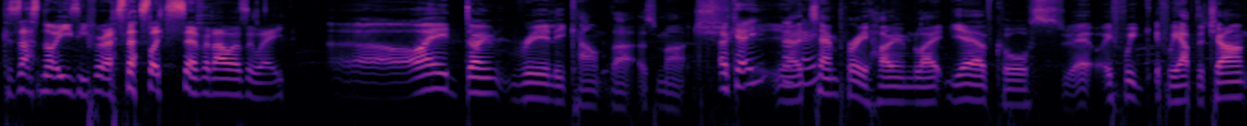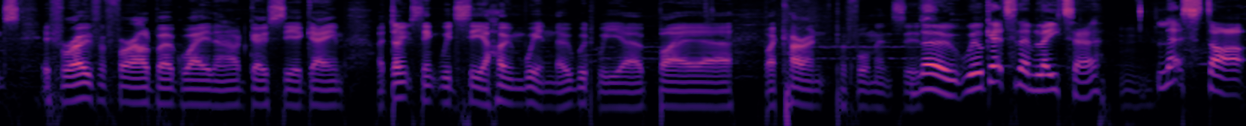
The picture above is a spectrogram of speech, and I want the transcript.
Because that's not easy for us. That's like seven hours away. Uh, I don't really count that as much. Okay. You know, okay. temporary home, like yeah, of course. Uh, if we if we have the chance, if we're over Vorarlberg way, then I'd go see a game. I don't think we'd see a home win though, would we? Uh, by uh, by current performances. No, we'll get to them later. Mm. Let's start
